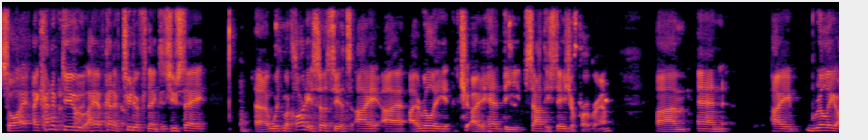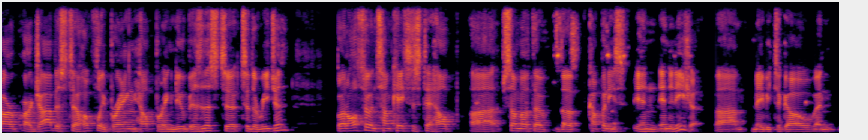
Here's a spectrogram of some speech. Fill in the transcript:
so I, I, kind of do. I have kind of two different things. As you say, uh, with McLarty Associates, I, I, I really I had the Southeast Asia program, um, and I really our our job is to hopefully bring help bring new business to to the region, but also in some cases to help uh, some of the the companies in Indonesia, um, maybe to go and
